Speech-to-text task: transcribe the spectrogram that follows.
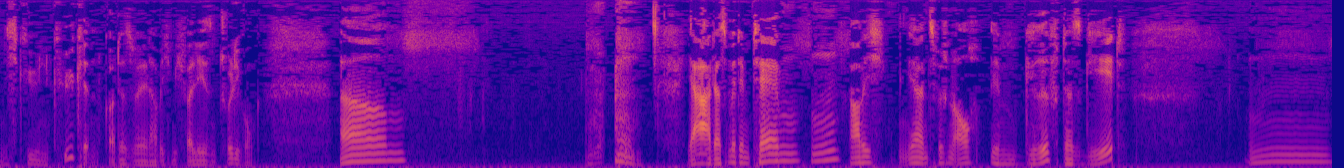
nicht Kühen, Küken, Gottes Willen, habe ich mich verlesen, Entschuldigung. Ähm, ja, das mit dem Themen hm, habe ich ja inzwischen auch im Griff, das geht. Hm.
